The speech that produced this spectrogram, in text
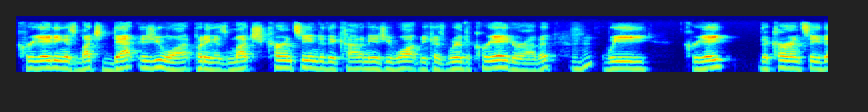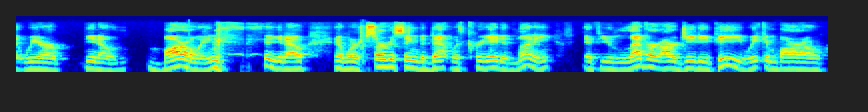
creating as much debt as you want, putting as much currency into the economy as you want because we're the creator of it. Mm-hmm. We create the currency that we are, you know, borrowing, you know, and we're servicing the debt with created money. If you lever our GDP, we can borrow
